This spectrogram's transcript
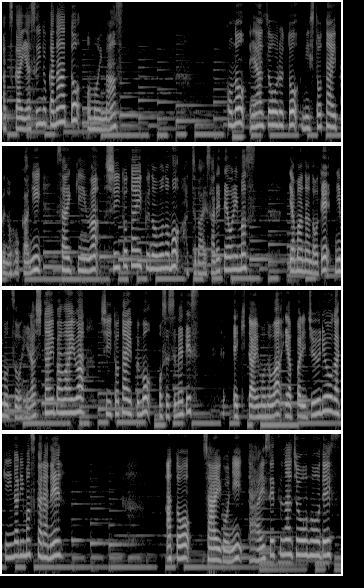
扱いやすいのかなと思います。このエアゾールとミストタイプの他に最近はシートタイプのものも発売されております。山などで荷物を減らしたい場合はシートタイプもおすすめです。液体ものはやっぱり重量が気になりますからね。あと最後に大切な情報です。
